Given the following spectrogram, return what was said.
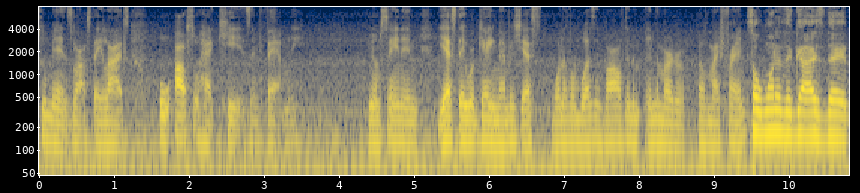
two men lost their lives, who also had kids and family. You know what I'm saying? And yes, they were gang members. Yes, one of them was involved in the, in the murder of my friend. So one of the guys that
